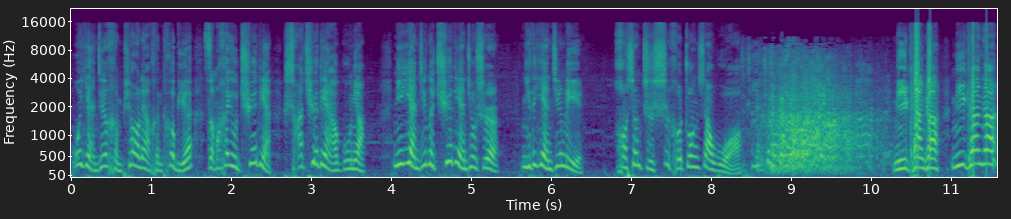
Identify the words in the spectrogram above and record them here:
我眼睛很漂亮，很特别，怎么还有缺点？啥缺点啊，姑娘？你眼睛的缺点就是你的眼睛里好像只适合装下我。你看看，你看看，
